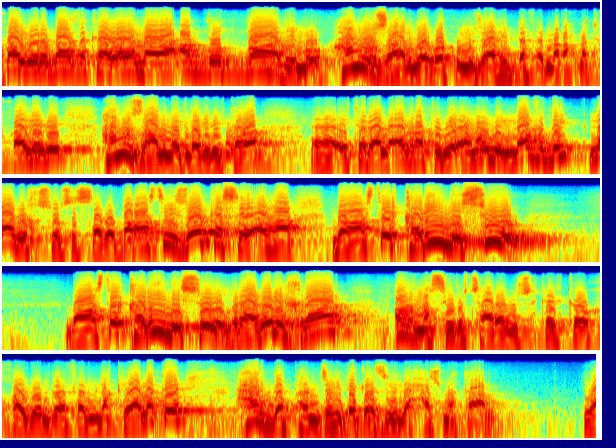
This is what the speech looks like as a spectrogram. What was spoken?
خوای گەورە باز دەکەوەمەیە عەبد الظالم و هەموو ظالمێک وەکو مجاهد دەفەرمە ڕەحمەتی خوای لێبی هەموو ظالمێک دەگریتەوە ئیتر العبرة بعموم اللفظ لا بخصوص السبب بەڕاستی زۆر کەسێ ئەوها بەڕاستی قەرینی سوء بەڕاستی قەرینی سو برادری خراپ ئەو مەسیر و چارە نووسەکەیت کەەوە خخوای گەل دەفەن لە قیامەتێ هەر دە پەنجەی دەگەزی لە حەجمەتان یا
